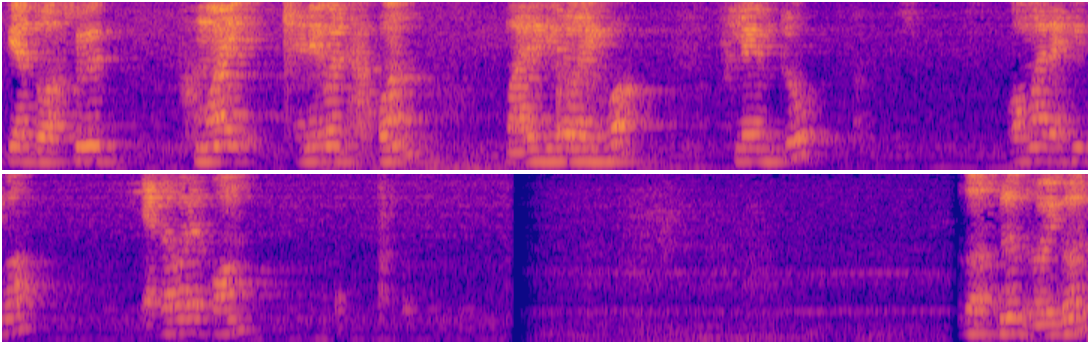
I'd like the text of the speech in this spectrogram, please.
এতিয়া দহ মিনিট সোমাই এনেকৈ ঢাকন মাৰি দিব লাগিব। ফ্লেমটো কমাই ৰাখিব। একেবাৰে কম। দহ মিনিট হৈ গ'ল।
